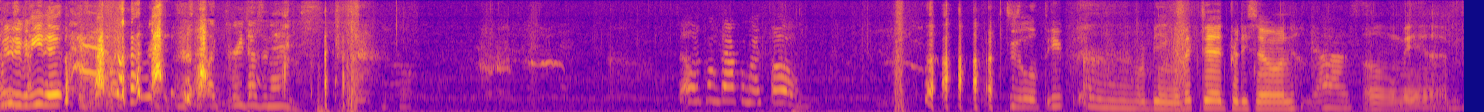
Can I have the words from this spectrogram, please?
We didn't even eat it. it's got like three dozen eggs. Tell her come back with my phone. She's a little deep. We're being evicted pretty soon. Yes. Oh man.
